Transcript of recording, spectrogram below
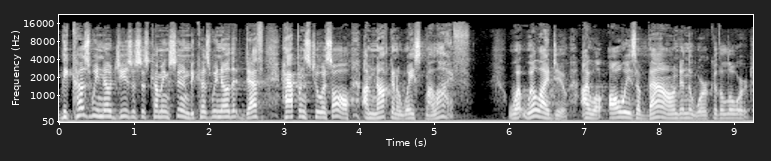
Because we know Jesus is coming soon, because we know that death happens to us all, I'm not going to waste my life. What will I do? I will always abound in the work of the Lord.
